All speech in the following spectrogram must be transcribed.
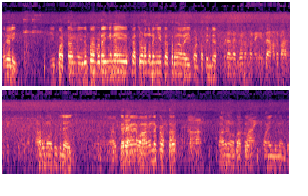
മുരളി. ഈ പട്ടം ഇതിപ്പോൾ ഇവിടെ ഇങ്ങനെ കച്ചവടം തുടങ്ങിയിട്ട് എത്ര നാളായി ഈ പട്ടത്തിന്റെ? ഇവിടെ കച്ചവടം തുടങ്ങിയിട്ട് ആറ് മാസത്തിലായി. ആൾക്കാരെങ്ങനെ വാങ്ങുന്നൊക്കെ ഉണ്ട്? വാങ്ങുന്നുണ്ട്? വാങ്ങിക്കുന്നുണ്ട്?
